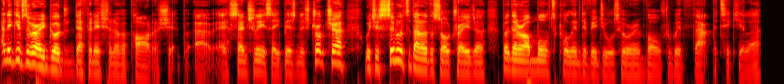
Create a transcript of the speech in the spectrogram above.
and it gives a very good definition of a partnership. Uh, essentially, it's a business structure which is similar to that of the sole trader, but there are multiple individuals who are involved with that particular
